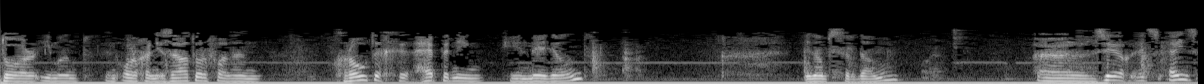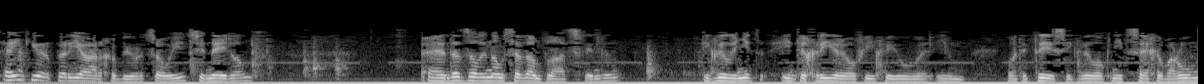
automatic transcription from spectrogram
door iemand, een organisator van een grote happening in Nederland, in Amsterdam. Uh, zeer, het is eens één keer per jaar gebeurt zoiets in Nederland. En dat zal in Amsterdam plaatsvinden. ik wil je niet integreren of in, in wat het is. Ik wil ook niet zeggen waarom.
